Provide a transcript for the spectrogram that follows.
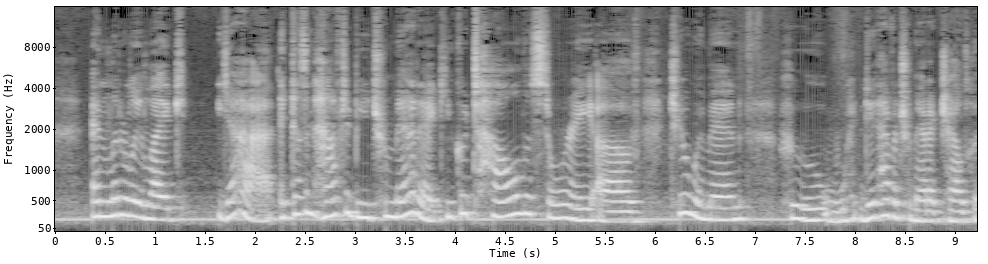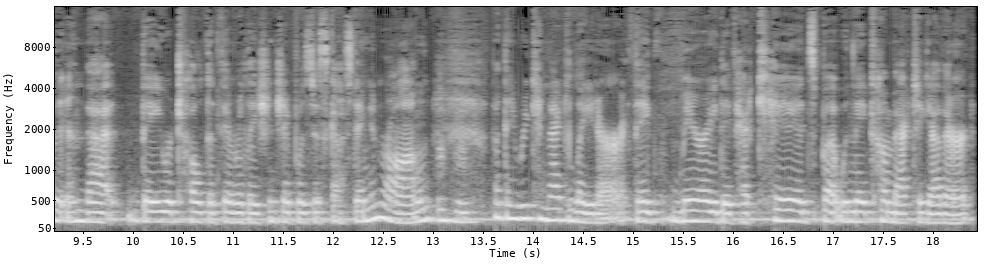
and literally, like, yeah, it doesn't have to be traumatic. You could tell the story of two women who w- did have a traumatic childhood in that they were told that their relationship was disgusting and wrong, but they reconnect later. They've married, they've had kids, but when they come back together,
